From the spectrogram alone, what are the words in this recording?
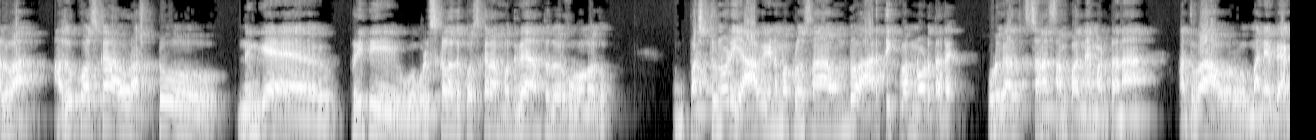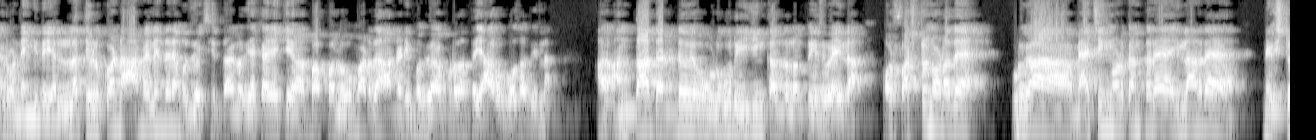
ಅಲ್ವಾ? ಅದಕ್ಕೋಸ್ಕರ ಅವ್ರು ಅಷ್ಟು ನಿಮ್ಗೆ ಪ್ರೀತಿ ಉಳಿಸ್ಕೊಳ್ಳೋದಕ್ಕೋಸ್ಕರ ಮದುವೆ ಅಂತದವರೆಗೂ ಹೋಗೋದು. ಫಸ್ಟ್ ನೋಡಿ ಯಾವ ಹೆಣ್ಮಕ್ಳು ಸಹ ಒಂದು ಆರ್ಥಿಕವಾಗಿ ನೋಡ್ತಾರೆ. ಹುಡುಗ ಚೆನ್ನಾಗಿ ಸಂಪಾದನೆ ಮಾಡ್ತಾನ, ಅಥವಾ ಅವರು ಮನೆ ಬ್ಯಾಕ್ ಗ್ರೌಂಡ್ ಹೆಂಗಿದೆ, ಎಲ್ಲ ತಿಳ್ಕೊಂಡು ಆಮೇಲಿಂದನೇ ಮದ್ವೆಗೆ ಸಿದ್ಧ ಆಗೋದು. ಬಾಪ ಲವ್ ಮಾಡ್ದ, ಆ, ನಡಿ ಮದುವೆ ಆಗ್ಬಿಡೋದು ಅಂತ ಯಾರು ಹೋಗೋದಿಲ್ಲ. ಅಂತ ದಡ್ಡ ಹುಡುಗರು ಈಗಿನ ಕಾಲದಲ್ಲಂತೂ ಇಲ್ವೇ ಇಲ್ಲ. ಅವ್ರು ಫಸ್ಟ್ ನೋಡೋದೇ ಹುಡುಗ ಮ್ಯಾಚಿಂಗ್ ನೋಡ್ಕೊಂತಾರೆ, ಇಲ್ಲಾಂದ್ರೆ ನೆಕ್ಸ್ಟ್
